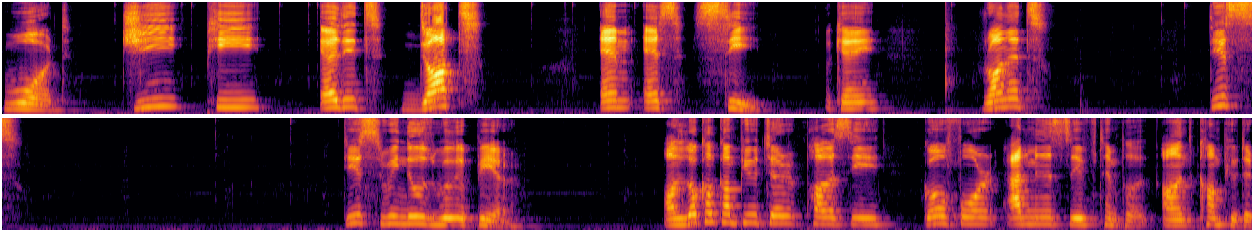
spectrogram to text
word gp edit dot msc okay? Run it. This this windows will appear. On local computer policy go for administrative template on computer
